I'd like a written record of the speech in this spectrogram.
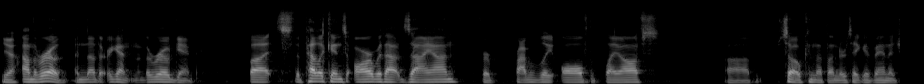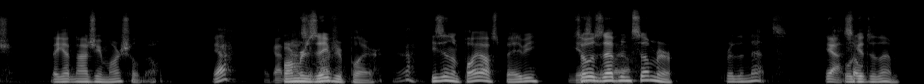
Yeah. On the road, another again, another road game. But the Pelicans are without Zion for probably all of the playoffs. Um, so can the Thunder take advantage? They got Naji Marshall though. Yeah. They got Former Naji Xavier player. Marshall. He's in the playoffs, baby. He so is Evan playoffs. Sumner for the Nets. Yeah. We'll so get to them.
